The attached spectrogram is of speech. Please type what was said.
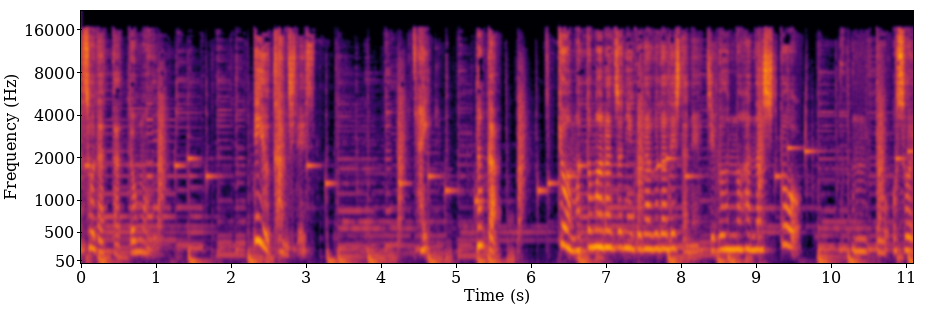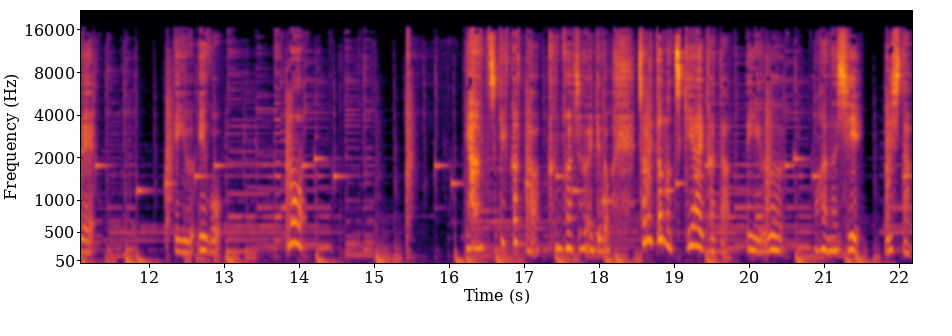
そうだったって思うっていう感じです。はい。なんか今日はまとまらずにグダグダでしたね。自分の話とうんと恐れっていうエゴのやっつけ方？まあじゃないけどそれとの付き合い方っていうお話でした。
